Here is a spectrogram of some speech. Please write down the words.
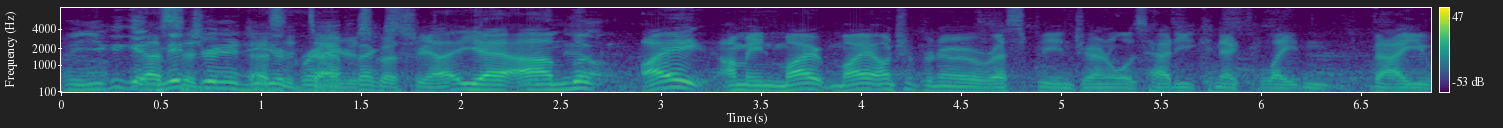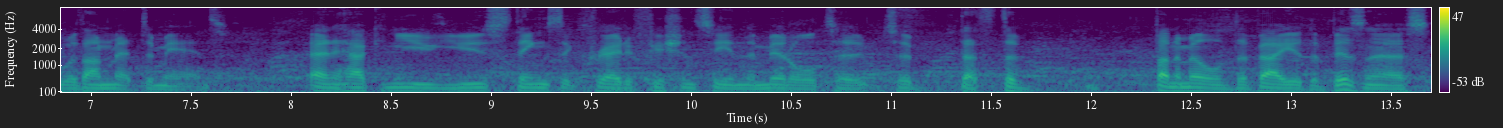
I mean, you could get Midjourney to your graphics. dangerous question. Yeah, um, look, I, I mean, my, my entrepreneurial recipe in general is how do you connect latent value with unmet demands? And how can you use things that create efficiency in the middle to, to that's the fundamental of the value of the business,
